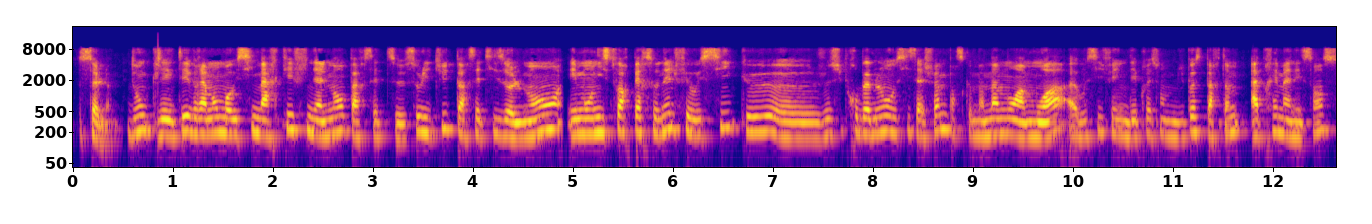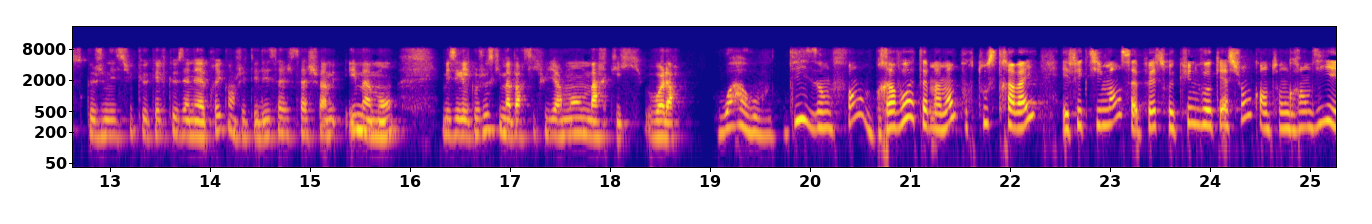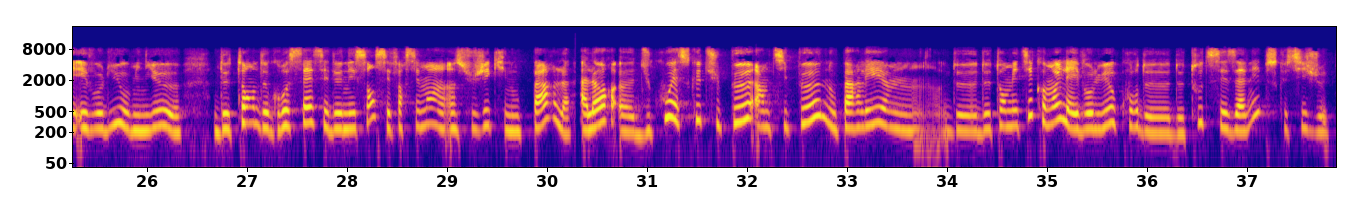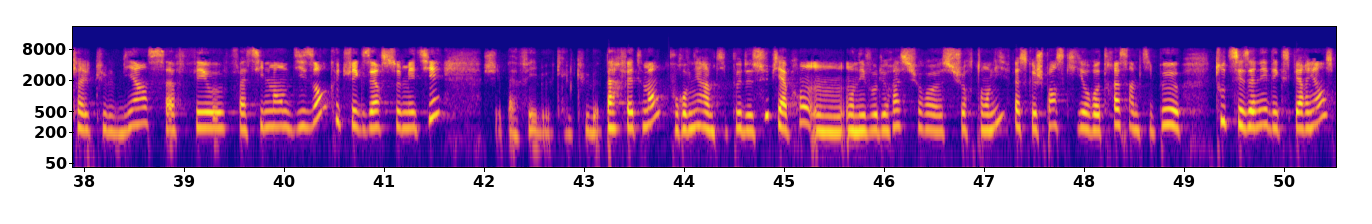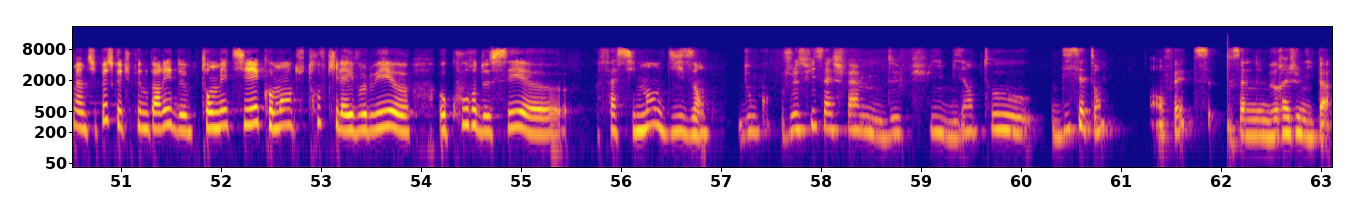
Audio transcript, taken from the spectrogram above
seule. Donc j'ai été vraiment moi aussi marquée finalement par cette solitude, par cet isolement. Et mon histoire personnelle fait aussi que euh, je suis probablement aussi sage-femme parce que ma maman à moi a aussi fait une dépression du postpartum après ma naissance, que je n'ai su que quelques années après quand j'étais des sage-femme et maman. Mais c'est quelque chose qui m'a particulièrement marquée. Voilà. Waouh, 10 enfants, bravo à ta maman pour tout ce travail. Effectivement, ça peut être qu'une vocation quand on grandit et évolue au milieu de temps de grossesse et de naissance. C'est forcément un sujet qui nous parle. Alors, euh, du coup, est-ce que tu peux un petit peu nous parler euh, de, ton métier Comment il a évolué au cours de, toutes ces années? Parce que si je calcule bien, ça fait euh, facilement 10 ans que tu exerces ce métier. J'ai pas fait le calcul parfaitement. Pour revenir un petit peu dessus, puis après on, évoluera sur ton livre parce que je pense qu'il retrace un petit peu toutes ces années d'expérience, mais un petit peu ce que tu peux nous parler de ton métier, comment tu trouves qu'il a évolué euh, au cours de ces euh, facilement 10 ans? Donc je suis sage-femme depuis bientôt 17 ans. En fait, ça ne me rajeunit pas.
